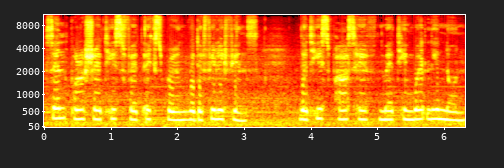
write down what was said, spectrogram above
St. Paul shared his faith experience with the Philippians, that his past had made him widely known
